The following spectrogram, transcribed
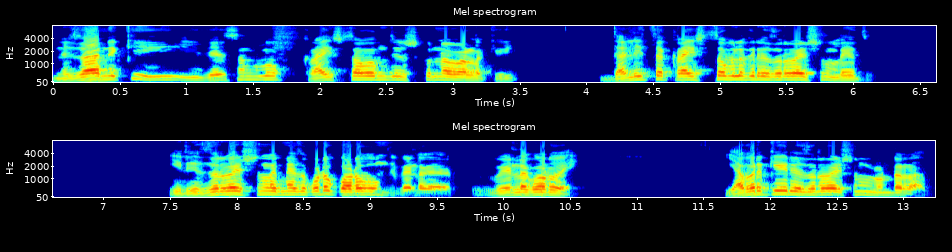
నిజానికి ఈ దేశంలో క్రైస్తవం తీసుకున్న వాళ్ళకి దళిత క్రైస్తవులకు రిజర్వేషన్ లేదు. ఈ రిజర్వేషన్ల మీద కూడా గొడవ ఉంది. వీళ్ళ వీళ్ళ గొడవే. ఎవరికి రిజర్వేషన్లు ఉండరాదు.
